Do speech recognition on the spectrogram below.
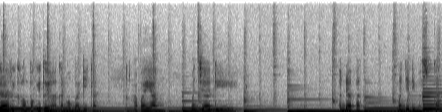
dari kelompok itu yang akan membagikan apa yang menjadi pendapat, menjadi masukan,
